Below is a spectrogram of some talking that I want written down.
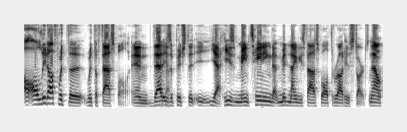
I'll lead off with the with the fastball, and that okay. is a pitch that yeah he's maintaining that mid nineties fastball throughout his starts. Now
